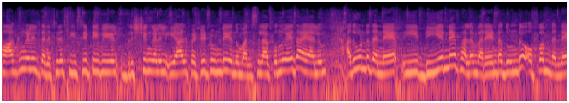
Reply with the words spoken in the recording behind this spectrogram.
ഭാഗങ്ങളിൽ തന്നെ ചില സി സി ടി വിയിൽ ദൃശ്യങ്ങളിൽ ഇയാൾ പെട്ടിട്ടുണ്ട് എന്ന് മനസ്സിലാക്കുന്നു. ഏതായാലും അതുകൊണ്ട് തന്നെ ഈ ഡി എൻ എ ഫലം വരേണ്ടതുണ്ട്. ഒപ്പം തന്നെ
